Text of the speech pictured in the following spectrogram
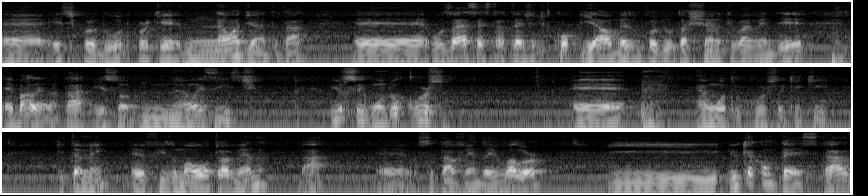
é, este produto, porque não adianta, tá? É, usar essa estratégia de copiar o mesmo produto achando que vai vender é balela, tá? Isso não existe. E o segundo curso é, é um outro curso aqui que, que também eu fiz uma outra venda, tá? É, você está vendo aí o valor. E, e o que acontece, tá?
